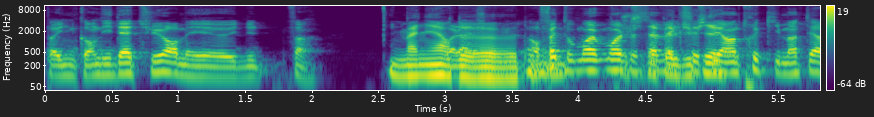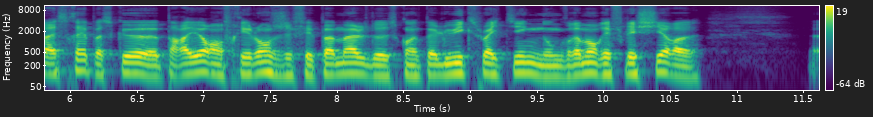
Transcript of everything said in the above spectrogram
pas une candidature, mais enfin une manière de, En fait, moi, moi je savais que c'était un truc qui m'intéresserait parce que euh, par ailleurs en freelance, j'ai fait pas mal de ce qu'on appelle l'UX writing, donc vraiment réfléchir. Euh, euh,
